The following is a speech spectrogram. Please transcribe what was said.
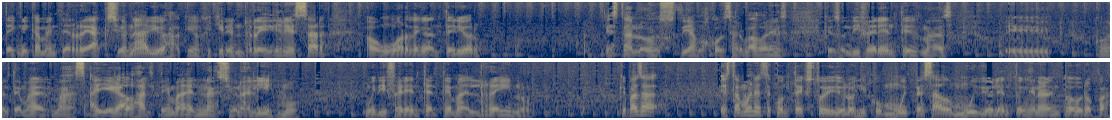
técnicamente reaccionarios, aquellos que quieren regresar a un orden anterior. Están los, digamos, conservadores que son diferentes, más eh, con el tema más allegados al tema del nacionalismo, muy diferente al tema del reino. ¿Qué pasa? Estamos en este contexto ideológico muy pesado, muy violento en general en toda Europa.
